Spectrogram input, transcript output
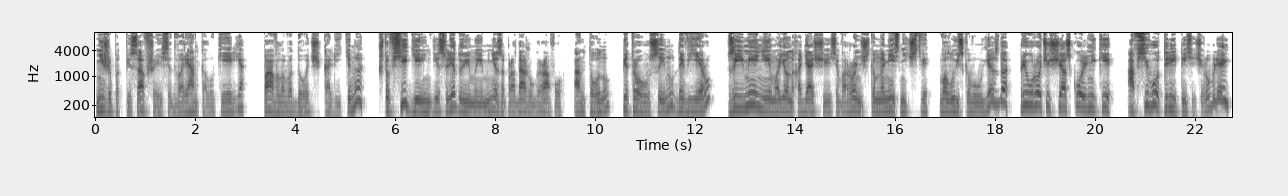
ниже подписавшаяся дворянка Лукерья, Павлова дочь Калитина, что все деньги, следуемые мне за продажу графу Антону, Петрову сыну, Девьеру, за имение мое, находящееся в Воронежском наместничестве Валуйского уезда при урочище Оскольники, а всего три тысячи рублей,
